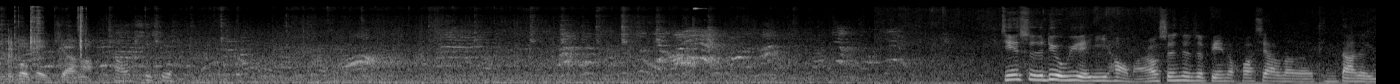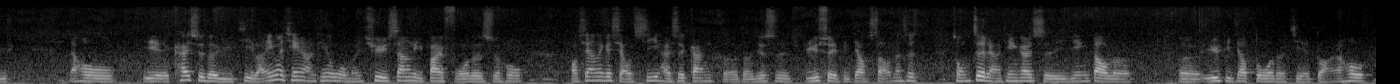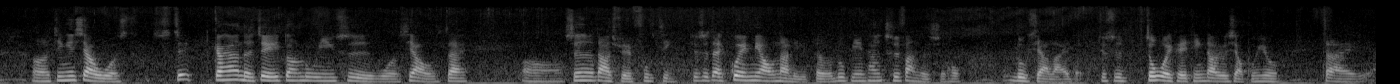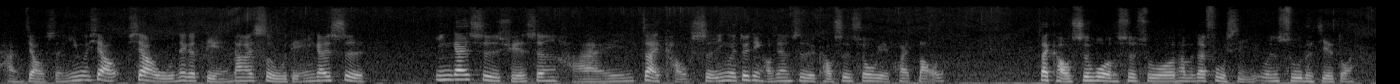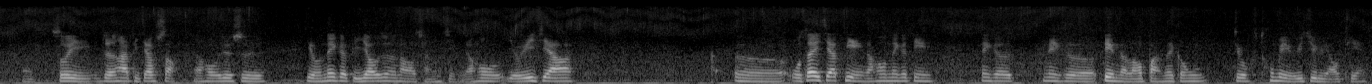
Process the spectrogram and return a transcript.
不够可以加哈。好，谢谢。今天是六月一号嘛，然后深圳这边的话下了挺大的雨，然后也开始了雨季了。因为前两天我们去山里拜佛的时候，好像那个小溪还是干涸的，就是雨水比较少。但是从这两天开始，已经到了呃雨比较多的阶段。然后呃今天下午。这刚刚的这一段录音是我下午在，呃，深圳大学附近，就是在贵庙那里的路边摊吃饭的时候录下来的。就是周围可以听到有小朋友在喊叫声，因为下下午那个点大概四五点，应该是应该是学生还在考试，因为最近好像是考试周也快到了，在考试或者是说他们在复习温书的阶段，嗯，所以人还比较少，然后就是。有那个比较热闹的场景，然后有一家，呃，我在一家店，然后那个店那个那个店的老板在跟就后面有一句聊天，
